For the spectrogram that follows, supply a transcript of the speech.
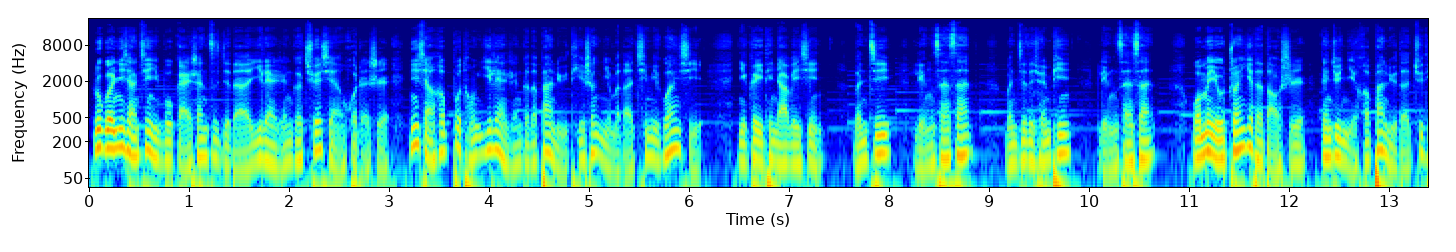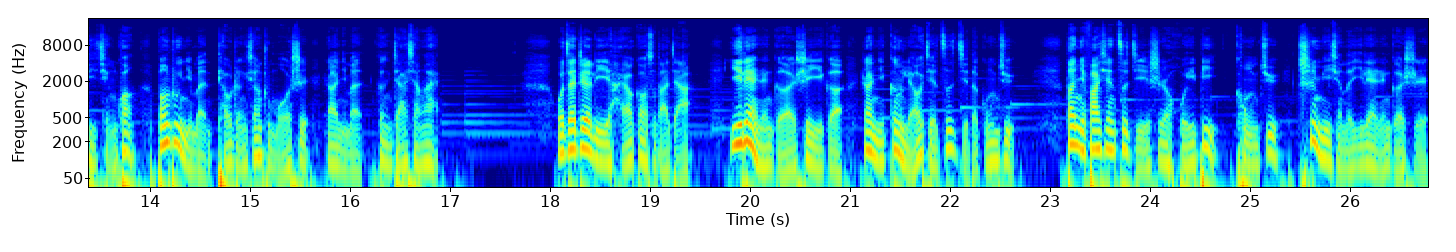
如果你想进一步改善自己的依恋人格缺陷，或者是你想和不同依恋人格的伴侣提升你们的亲密关系，你可以添加微信文姬零三三，文姬的全拼零三三。我们有专业的导师，根据你和伴侣的具体情况，帮助你们调整相处模式，让你们更加相爱。我在这里还要告诉大家，依恋人格是一个让你更了解自己的工具。当你发现自己是回避、恐惧、痴迷型的依恋人格时，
